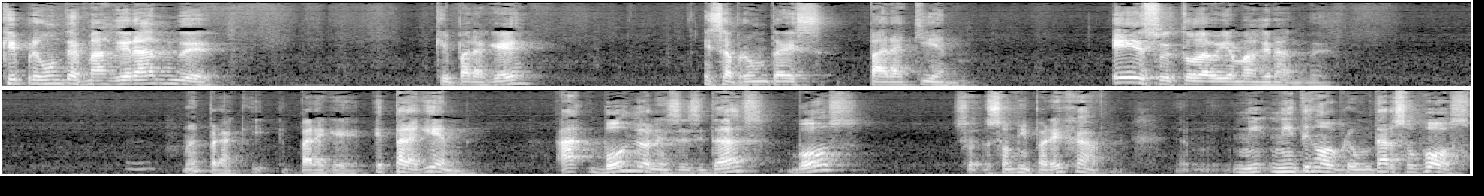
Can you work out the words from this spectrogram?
¿Qué pregunta es más grande que para qué? Esa pregunta es ¿para quién? Eso es todavía más grande. No es para, para qué, es para quién. Ah, ¿vos lo necesitas? ¿Vos? ¿Sos mi pareja? Ni, tengo que preguntar, sos vos,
